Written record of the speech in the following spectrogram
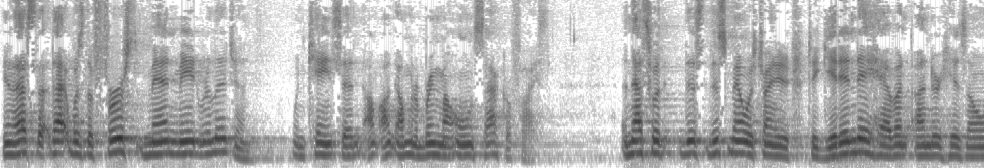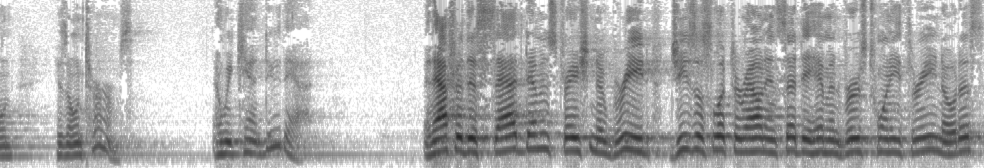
You know, that's the, that was the first man made religion when Cain said, I'm, I'm going to bring my own sacrifice. And that's what this, this man was trying to do, to get into heaven under his own, his own terms. And we can't do that. And after this sad demonstration of greed, Jesus looked around and said to him in verse 23, notice,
